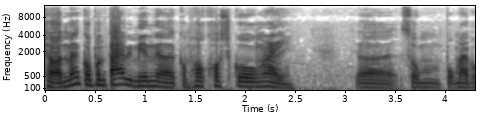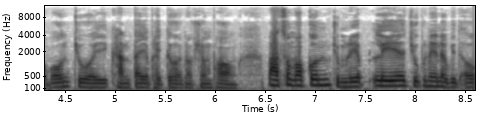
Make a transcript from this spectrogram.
ច្រើនមែនក៏ប៉ុន្តែវាមានកំហុសខុសឆ្គងហើយអឺសូមពុកម៉ែបងប្អូនជួយខន្តីអភ័យទោសដល់ខ្ញុំផង បាទសូមអរគុណជម្រាបលាជួបគ្នានៅវីដេអូ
